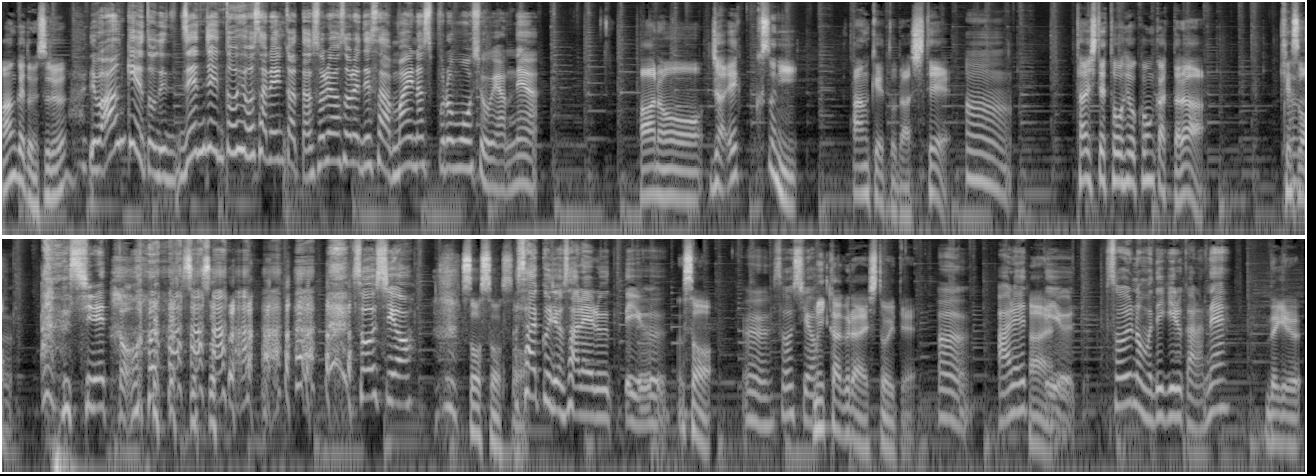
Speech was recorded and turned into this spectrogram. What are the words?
アンケートにする？でもアンケートで全然投票されんかったらそれはそれでさマイナスプロモーションやんね。あのーじゃあ X にアンケート出してうん。対して投票こんかったら消そう、うん。しれっと。そうそう。そうしよそうそうそう。う削除されるっていう。そう。んそうしうよう。3日ぐらいしといて。うん。あれっていう、そういうのもできるからね。できる。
